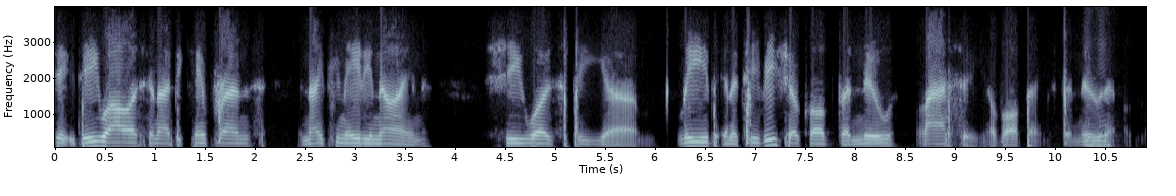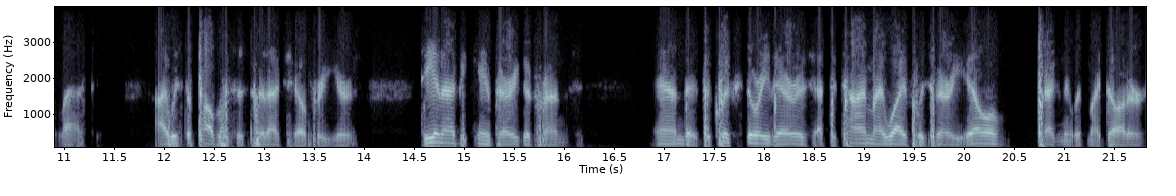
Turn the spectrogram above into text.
Dee, Dee Wallace and I became friends in 1989. She was the um, lead in a TV show called The New Lassie, of all things. The New mm-hmm. Lassie. I was the publicist for that show for years. Dee and I became very good friends. And the, the quick story there is at the time my wife was very ill, pregnant with my daughter,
